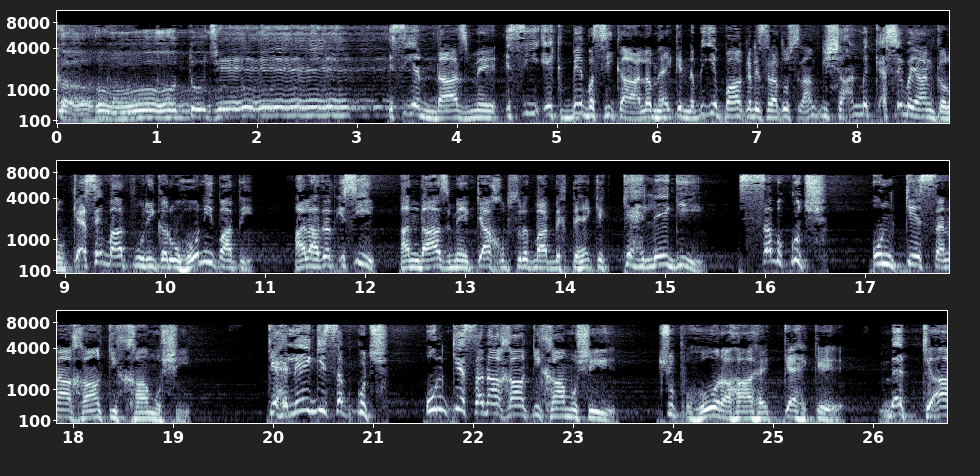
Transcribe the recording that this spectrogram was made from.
کہوں؟ تجھے اسی انداز میں، اسی ایک بے بسی کا عالم ہے کہ نبی پاک علیہ السلاط اسلام کی شان میں کیسے بیان کروں، کیسے بات پوری کروں، ہو نہیں پاتی۔ اعلی حضرت اسی انداز میں کیا خوبصورت بات دیکھتے ہیں کہ کہہ لے گی سب کچھ ان کے سنا خاں کی خاموشی۔ کہہ لے گی سب کچھ ان کے سنا خاں کی خاموشی۔ چپ ہو رہا ہے کہہ کے۔ میں کیا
